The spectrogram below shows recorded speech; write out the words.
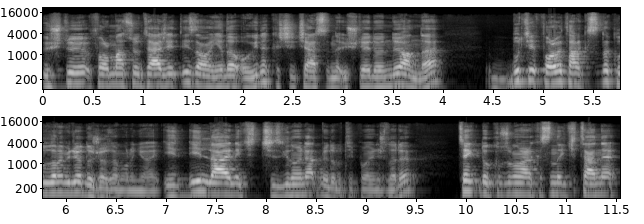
üçlü formasyon tercih ettiği zaman ya da oyun akışı içerisinde üçlüye döndüğü anda bu tip forvet arkasında kullanabiliyordu Jose Mourinho. İlla aynı çizgini oynatmıyordu bu tip oyuncuları. Tek 9 numara arkasında iki tane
